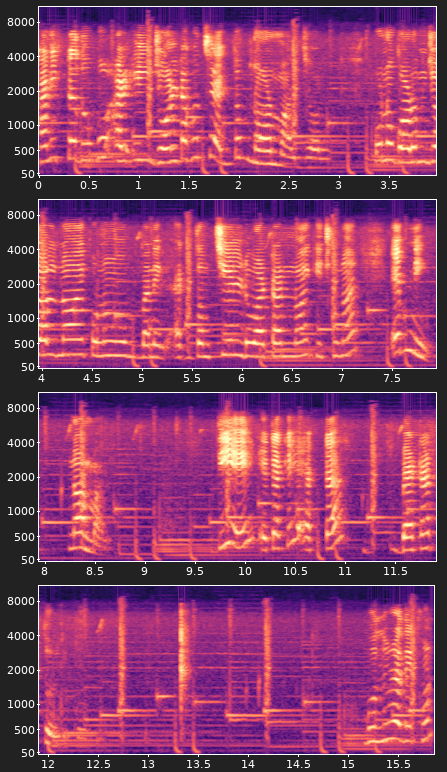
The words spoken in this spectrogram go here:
খানিকটা দেবো, আর এই জলটা হচ্ছে একদম নর্মাল জল। কোনো গরম জল নয়, কোনো মানে একদম চিল্ড ওয়াটার নয়, কিছু নয়, এমনি নর্মাল দিয়ে এটাকে একটা ব্যাটার তৈরি করব। বন্ধুরা দেখুন,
